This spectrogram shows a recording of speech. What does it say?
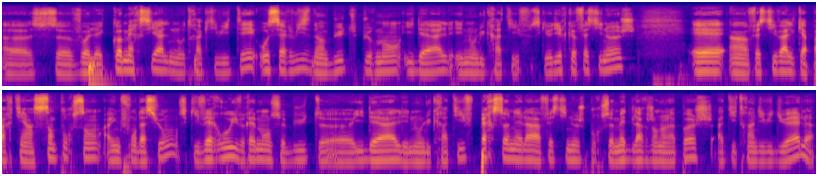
euh, ce volet commercial de notre activité au service d'un but purement idéal et non lucratif. Ce qui veut dire que Festinoche est un festival qui appartient à 100% à une fondation, ce qui verrouille vraiment ce but euh, idéal et non lucratif. Personne n'est là à Festinoche pour se mettre de l'argent dans la poche à titre individuel.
